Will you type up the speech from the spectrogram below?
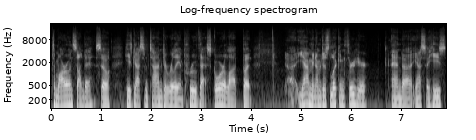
tomorrow and Sunday. So he's got some time to really improve that score a lot. But uh, yeah, I mean, I'm just looking through here, and uh, yeah, so he's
